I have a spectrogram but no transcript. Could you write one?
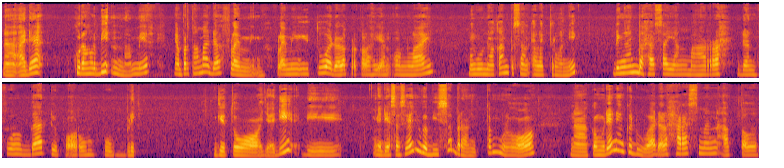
Nah, ada kurang lebih enam ya. Yang pertama ada flaming. Flaming itu adalah perkelahian online menggunakan pesan elektronik dengan bahasa yang marah dan vulgar di forum publik. Gitu. Jadi di media sosial juga bisa berantem loh. Nah, kemudian yang kedua adalah harassment atau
